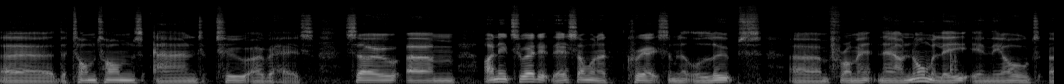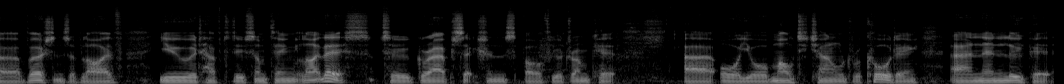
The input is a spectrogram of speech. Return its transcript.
uh, the tom-toms and two overheads. So um, I need to edit this, I want to create some little loops um, from it. Now, normally in the old uh, versions of Live, you would have to do something like this to grab sections of your drum kit uh, or your multi-channeled recording and then loop it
